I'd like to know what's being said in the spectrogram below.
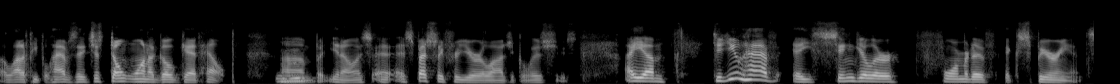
a lot of people have is they just don't want to go get help. Mm-hmm. Um, but you know, especially for urological issues. I um, did you have a singular formative experience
